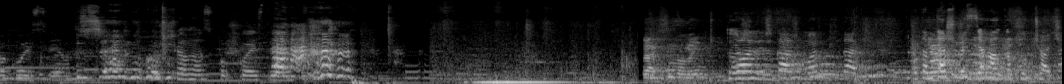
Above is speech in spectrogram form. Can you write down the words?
Спокойствие. Душевного спокойствия. Тоже? Там теж роздягалка хлопчача.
